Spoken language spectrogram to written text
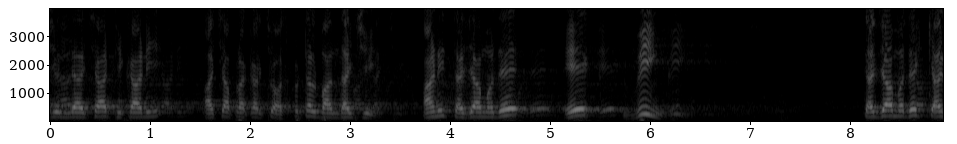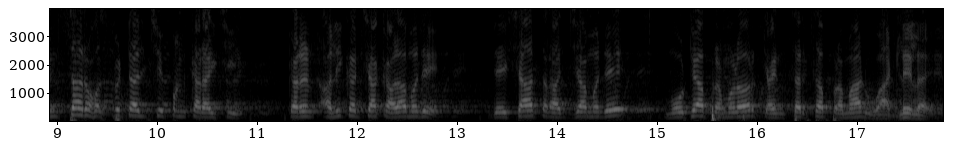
जिल्ह्याच्या ठिकाणी अशा प्रकारची हॉस्पिटल बांधायची आणि त्याच्यामध्ये एक विंग त्याच्यामध्ये कॅन्सर हॉस्पिटलची पण करायची. कारण अलीकडच्या काळामध्ये देशात राज्यामध्ये मोठ्या प्रमाणावर कॅन्सरचं प्रमाण वाढलेलं आहे.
